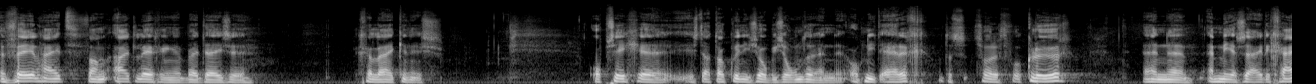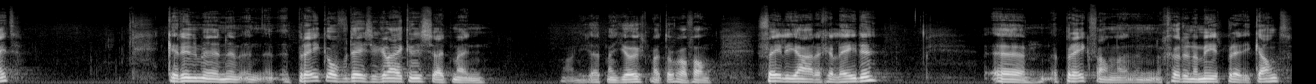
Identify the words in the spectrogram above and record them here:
een veelheid van uitleggingen bij deze gelijkenis. Op zich uh, is dat ook weer niet zo bijzonder en uh, ook niet erg. Want dat zorgt voor kleur en, uh, en meerzijdigheid. Ik herinner me een, een, een, preek over deze gelijkenis uit mijn, nou niet uit mijn jeugd, maar toch al van vele jaren geleden. een preek van een gerenommeerd predikant.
